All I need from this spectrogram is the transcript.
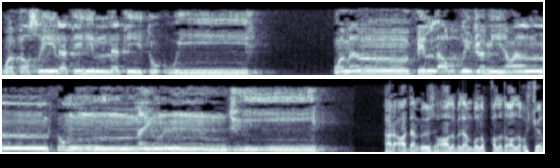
وفصيلته التي تؤويه ومن في الأرض جميعا ثم ينجيه Har odam o'z holi bilan bo'lib qoladiganligi uchun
